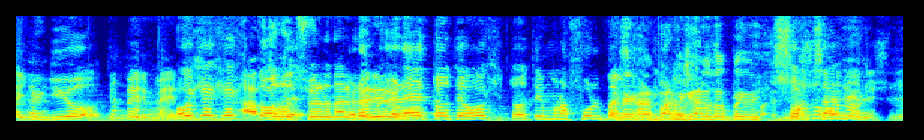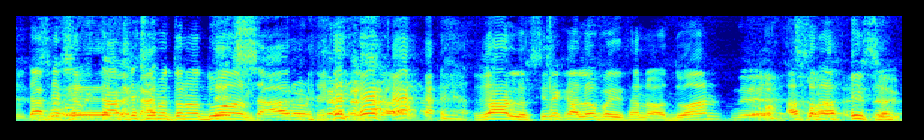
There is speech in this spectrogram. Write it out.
Yu-Gi-Oh! Τι περιμένεις; Όχι, όχι, όχι. Αυτό τότε. δεν του φαίνονταν ρε, περίεργο. ρε, τότε όχι, τότε ήμουν full Δεν είχαν μπασκετικός. πάλι κάνω το παιδί. Πόσο χρονών ήσουν τότε; Τα έφτιαξε- τα έφτιαξε με τον Αντουάν. Τεσσάρων, εκεί, Γάλλος, είναι καλό παιδί, θα είναι ο Αντουάν. Α τον αφήσουμε.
